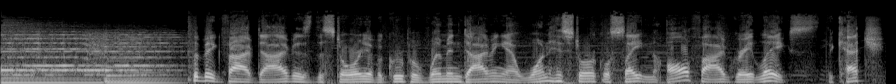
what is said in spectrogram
The Big Five Dive is the story of a group of women diving at one historical site in all five Great Lakes. The catch?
